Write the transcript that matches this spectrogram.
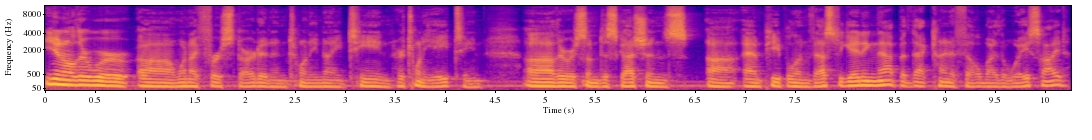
You know, there were, uh, when I first started in 2019 or 2018, uh, there were some discussions uh, and people investigating that, but that kind of fell by the wayside.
